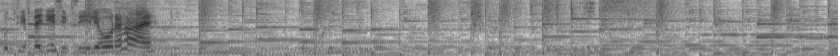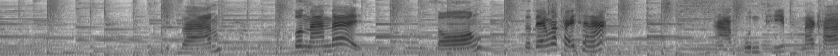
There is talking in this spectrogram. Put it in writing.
คุณทิพย์ได้ 24ลีโอได้เท่าไหร่ 13ต้นน้นได้2แสดงว่าใครชนะ อ่าคุณทิพย์นะคะ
